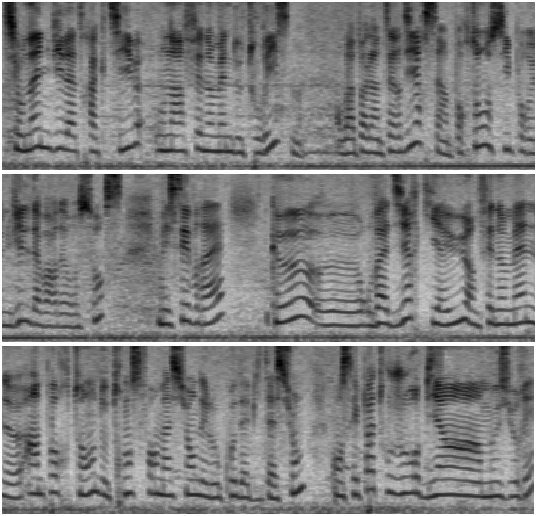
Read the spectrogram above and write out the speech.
Si on a une ville attractive, on a un phénomène de tourisme. On va pas l'interdire, c'est important aussi pour une ville d'avoir des ressources. Mais c'est vrai que euh, on va dire qu'il y a eu un phénomène important de transformation des locaux d'habitation qu'on ne sait pas toujours bien mesurer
